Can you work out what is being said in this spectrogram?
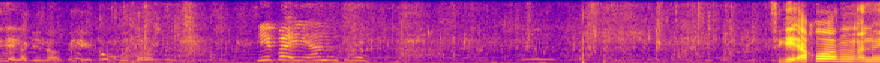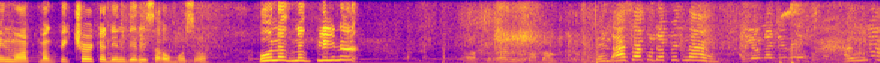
Dili lagi na. Be, ikaw ba tarong to? Sige pa, i-ano to eh. Sige, ako ang anuhin mo at mag-picture ka din diri sa ubos oh. Oh, nag nag-play na. Ah, karani tabang. Then asa ko dapit na. Ayaw na dire. Ayaw na.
